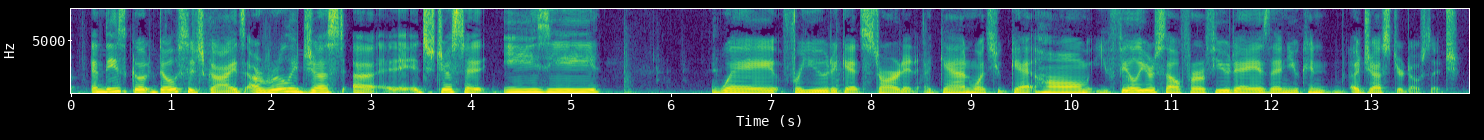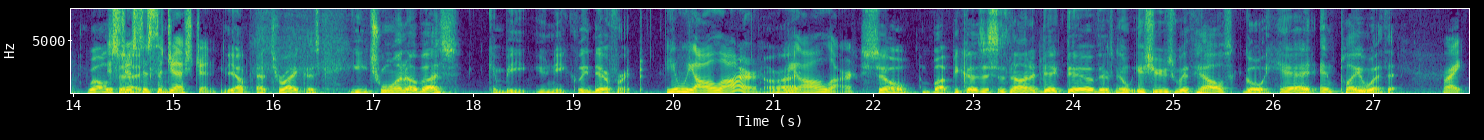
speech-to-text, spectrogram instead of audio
right. And these go- dosage guides are really just uh, it's just an easy way for you to get started. Again, once you get home, you feel yourself for a few days, then you can adjust your dosage. Well it's said. just a suggestion. Yep, that's right. Because each one of us can be uniquely different. Yeah, we all are. All right. We all are. So, but because this is not addictive, there's no issues with health. Go ahead and play with it. Right.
